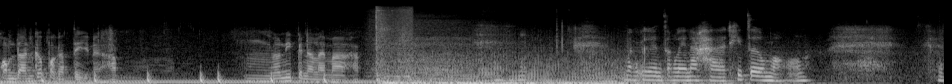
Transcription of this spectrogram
ความดันก็ปกตินะครับอืมแล้วนี่เป็นอะไรมาครับ บังเอิญจังเลยนะคะ ที่เจอหมอคือ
